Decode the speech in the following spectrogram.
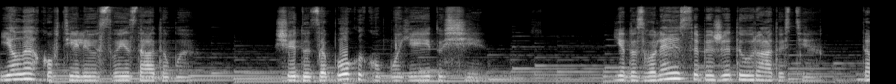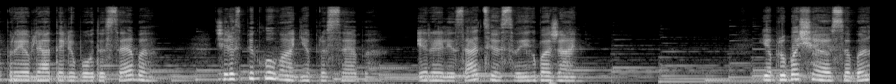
Я легко втілюю свої задуми, що йдуть за покликом моєї душі. Я дозволяю собі жити у радості та проявляти любов до себе через піклування про себе і реалізацію своїх бажань. Я пробачаю себе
